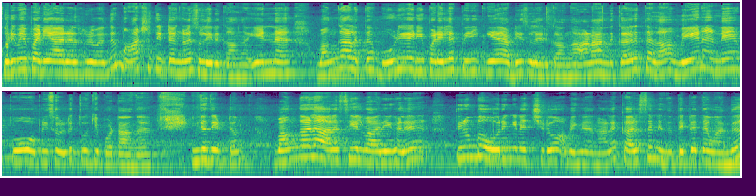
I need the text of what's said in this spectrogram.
குடிமை பணியாளர்கள் வந்து மாற்று திட்டங்களை சொல்லியிருக்காங்க. என்ன? வங்காளத்தை மொழி அடிப்படையில் பிரிக்க அப்படின்னு சொல்லியிருக்காங்க. ஆனால் அந்த கருத்தெல்லாம் வேணுன்னே போ அப்படின்னு சொல்லிட்டு தூக்கி போட்டாங்க. இந்த திட்டம் வங்காள அரசியல்வாதிகளை திரும்ப ஒருங்கிணைச்சிடும் அப்படிங்கிறதுனால கரிசன் இந்த திட்டத்தை வந்து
